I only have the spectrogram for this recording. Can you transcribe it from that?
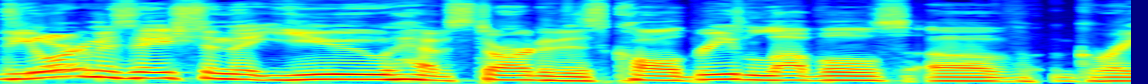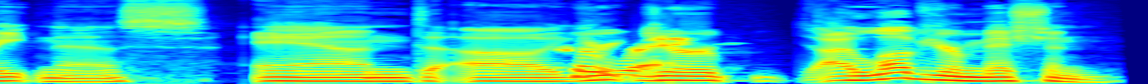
The Yeah. organization that you have started is called Three Levels of Greatness, and uh, your, your I love your mission,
